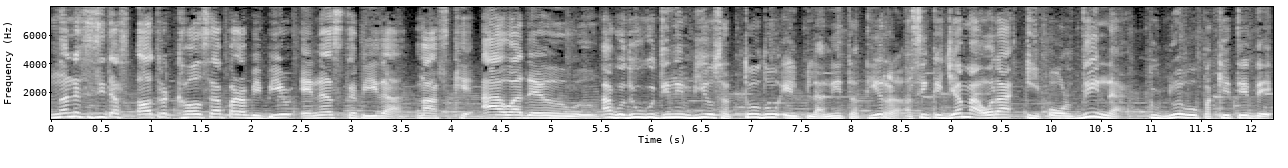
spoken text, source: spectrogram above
No necesitas otra cosa para vivir en esta vida más que agua de Hugo. Agua de Hugo tiene envíos a todo el planeta Tierra, así que llama ahora y ordena tu nuevo paquete de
